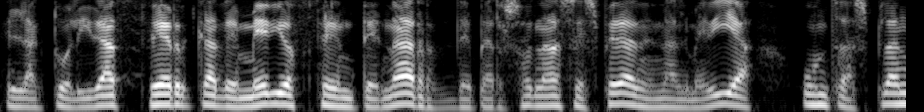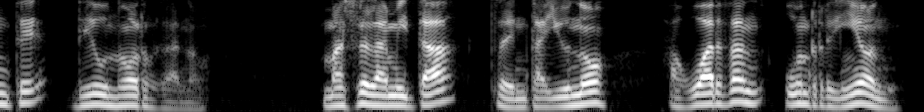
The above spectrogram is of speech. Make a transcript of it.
en la actualidad cerca de medio centenar de personas esperan en Almería un trasplante de un órgano. Más de la mitad, 31, aguardan un riñón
